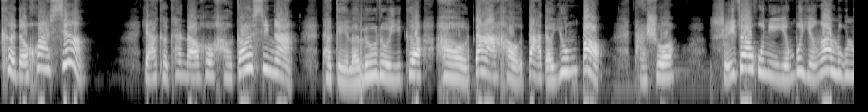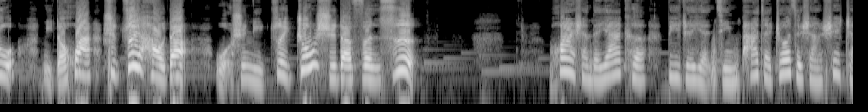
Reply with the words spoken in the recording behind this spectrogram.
克的画像！亚克看到后好高兴啊，他给了露露一个好大好大的拥抱。他说：“谁在乎你赢不赢啊，露露？你的画是最好的。”我是你最忠实的粉丝。画上的鸭克闭着眼睛趴在桌子上睡着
